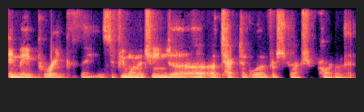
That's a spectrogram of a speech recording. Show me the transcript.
it may break things if you want to change a, a technical infrastructure part of it.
